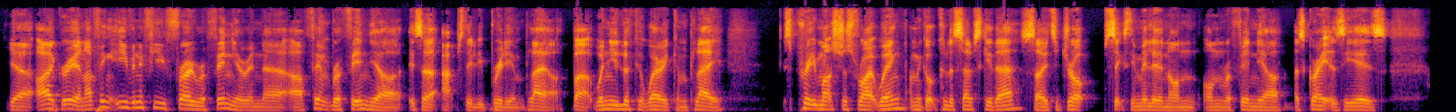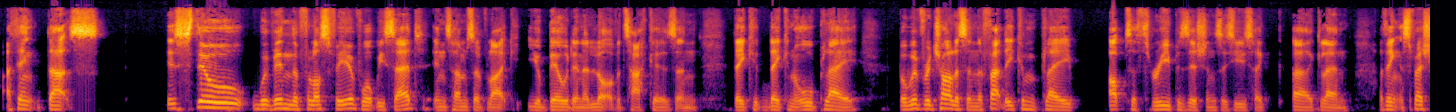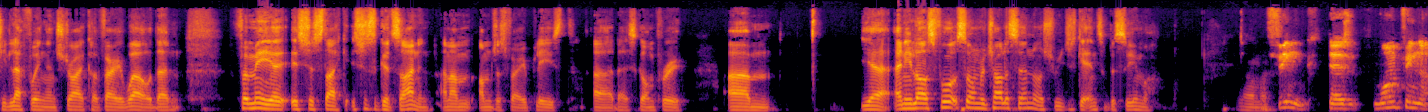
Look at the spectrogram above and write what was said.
Yeah, I agree, and I think even if you throw Raphinha in there, I think Raphinha is an absolutely brilliant player. But when you look at where he can play, it's pretty much just right wing, and we got Kulusevski there. So to drop sixty million on on Raphinha, as great as he is, I think that's is still within the philosophy of what we said in terms of like you're building a lot of attackers and they can they can all play. But with Richarlison, the fact that he can play up to three positions, as you say, uh, Glenn, I think especially left wing and striker very well. Then for me, it's just like it's just a good signing, and I'm I'm just very pleased uh, that it's gone through. Um, yeah. Any last thoughts on Richarlison, or should we just get into Bissouma? I think there's one thing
